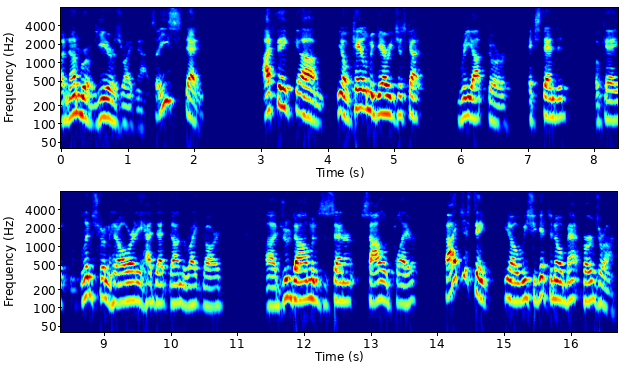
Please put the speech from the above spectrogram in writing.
a number of years right now. So he's steady. I think um, you know, Kaleb McGary just got re-upped or extended. Okay. Lindstrom had already had that done, the right guard. Uh, Drew Dalman's the center, solid player. But I just think, you know, we should get to know Matt Bergeron.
